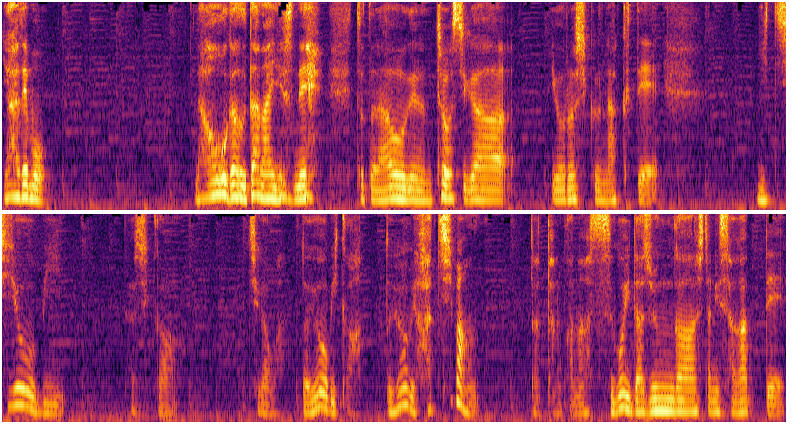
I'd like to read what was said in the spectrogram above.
いやでもラオウが打たないですね。ちょっとラオウの調子がよろしくなくて日曜日確か違うわ土曜日か土曜日8番だったのかなすごい打順が下に下がって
